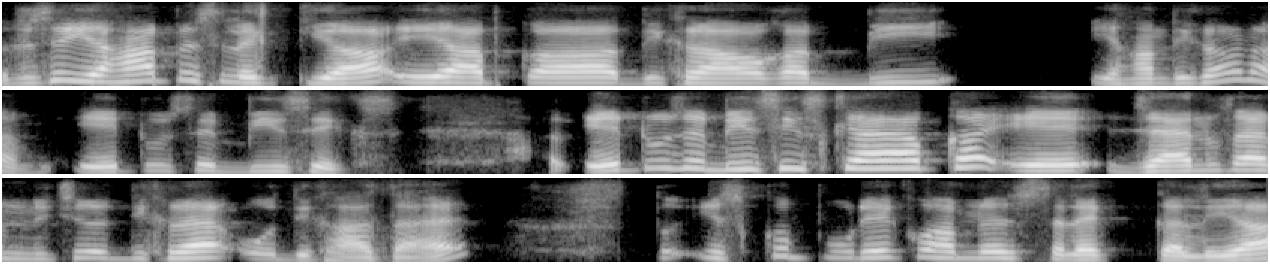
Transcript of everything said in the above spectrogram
जैसे यहाँ पे सिलेक्ट किया ये आपका दिख रहा होगा बी यहाँ दिख रहा है ना? ए टू से बी सिक्स ए टू से बी सिक्स क्या है आपका? ए जैन फाइव नीचे दिख रहा है, वो दिखाता है। तो इसको पूरे को हमने सेलेक्ट कर लिया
